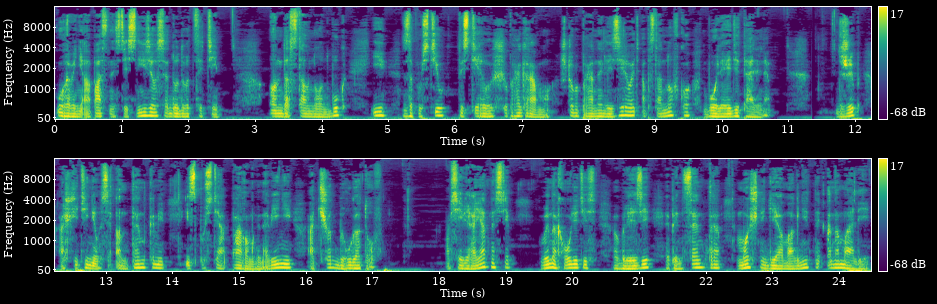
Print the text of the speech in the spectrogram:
Уровень опасности снизился до 20. Он достал ноутбук и запустил тестирующую программу, чтобы проанализировать обстановку более детально. Джип ощетинился антенками, и спустя пару мгновений отчет был готов. По всей вероятности, вы находитесь вблизи эпицентра мощной геомагнитной аномалии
